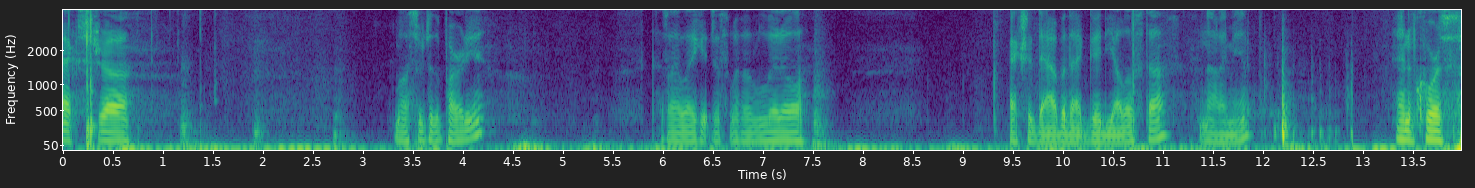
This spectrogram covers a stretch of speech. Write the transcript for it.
extra mustard to the party because I like it just with a little extra dab of that good yellow stuff. What I mean? And of course,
